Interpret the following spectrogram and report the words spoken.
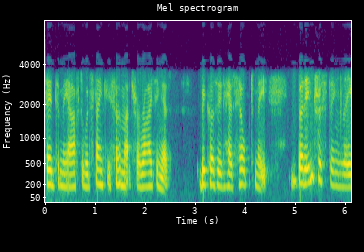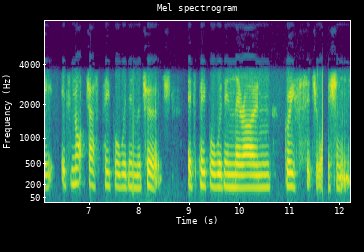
said to me afterwards, Thank you so much for writing it because it has helped me. But interestingly, it's not just people within the church, it's people within their own grief situations.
